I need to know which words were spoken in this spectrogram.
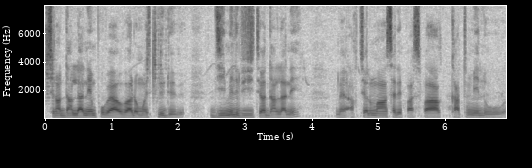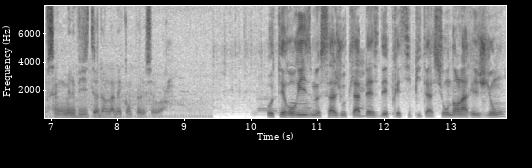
Sinon, dans l'année, on pouvait avoir au moins plus de 10 000 visiteurs dans l'année. Mais actuellement, ça ne dépasse pas 4 000 ou 5 000 visiteurs dans l'année qu'on peut recevoir. Au terrorisme s'ajoute la baisse des précipitations dans la région.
